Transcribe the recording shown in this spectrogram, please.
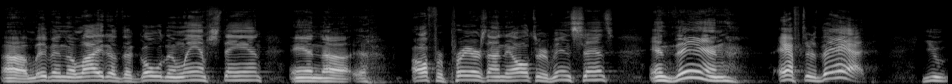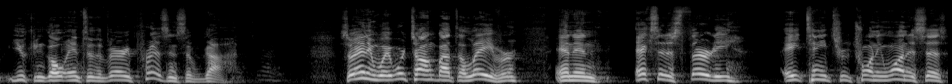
uh, live in the light of the golden lampstand, and uh, offer prayers on the altar of incense. And then, after that, you, you can go into the very presence of God. So, anyway, we're talking about the laver. And in Exodus 30, 18 through 21, it says,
